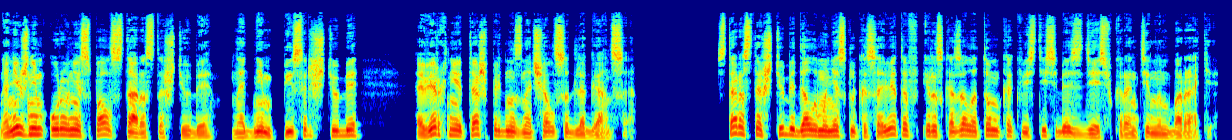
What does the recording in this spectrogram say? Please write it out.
На нижнем уровне спал староста штюбе, над ним писарь штюбе, а верхний этаж предназначался для Ганса. Староста штюбе дал ему несколько советов и рассказал о том, как вести себя здесь, в карантинном бараке.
